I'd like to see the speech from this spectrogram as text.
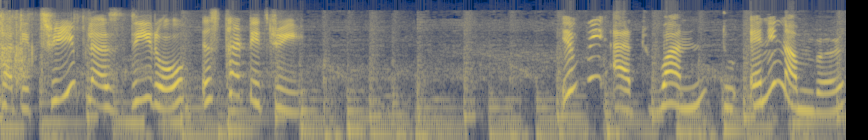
33 plus 0 is 33. If we add 1 to any number,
